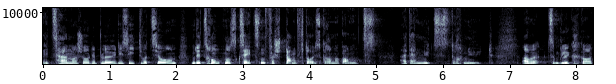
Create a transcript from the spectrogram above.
Jetzt haben wir schon die blöde Situation und jetzt kommt noch das Gesetz und verstampft uns gerade noch ganz. äh, dann nützt es doch nichts. Aber zum Glück geht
